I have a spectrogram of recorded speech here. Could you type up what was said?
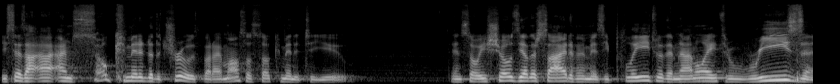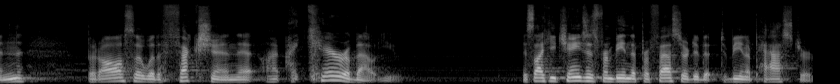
He says, I, I'm so committed to the truth, but I'm also so committed to you. And so he shows the other side of him as he pleads with him, not only through reason, but also with affection that I, I care about you. It's like he changes from being the professor to, to being a pastor.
